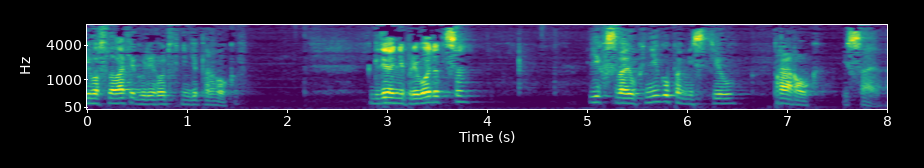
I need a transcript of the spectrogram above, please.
его слова фигурируют в книге пророков. Где они приводятся? Их в свою книгу поместил пророк Исаия.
